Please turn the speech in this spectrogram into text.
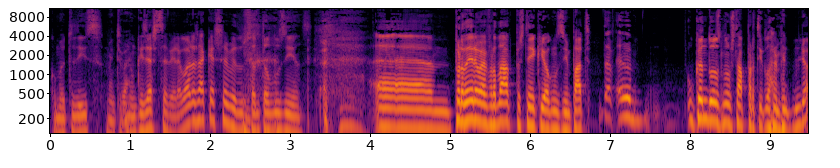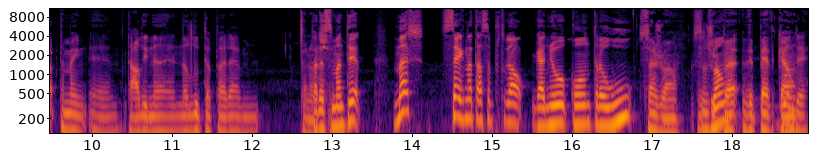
Como eu te disse. Muito bem. Não quiseste saber. Agora já queres saber do Santa Luziense. Ah, perderam, é verdade, depois tem aqui alguns empates. Ah, o Candoso não está particularmente melhor, também ah, está ali na, na luta para, para deixa. se manter, mas segue na Taça Portugal. Ganhou contra o São João. São João? de pé de de cão. onde é?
